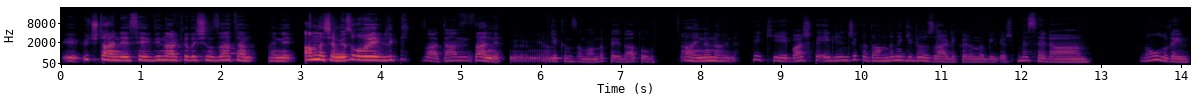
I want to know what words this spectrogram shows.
e, üç tane sevdiğin arkadaşın zaten hani anlaşamıyorsa o evlilik zaten zannetmiyorum ya. yakın zamanda feydat olur. Aynen öyle. Peki başka evlenecek adamda ne gibi özellik aranabilir? Mesela ne olur evli?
